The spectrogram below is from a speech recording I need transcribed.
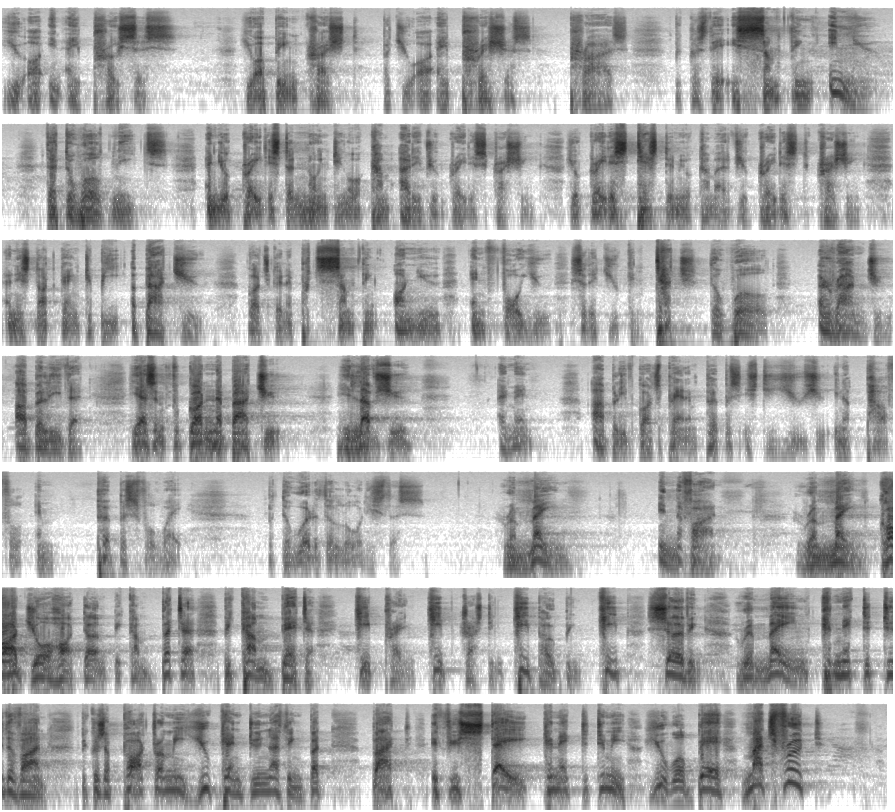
You are in a process. You are being crushed, but you are a precious prize because there is something in you that the world needs. And your greatest anointing will come out of your greatest crushing. Your greatest testimony will come out of your greatest crushing. And it's not going to be about you. God's going to put something on you and for you so that you can touch the world around you. I believe that. He hasn't forgotten about you. He loves you. Amen. I believe God's plan and purpose is to use you in a powerful and purposeful way. But the word of the Lord is this remain in the vine. Remain. Guard your heart. Don't become bitter, become better. Keep praying, keep trusting, keep hoping, keep serving. Remain connected to the vine because apart from me, you can do nothing. But, but if you stay connected to me, you will bear much fruit.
